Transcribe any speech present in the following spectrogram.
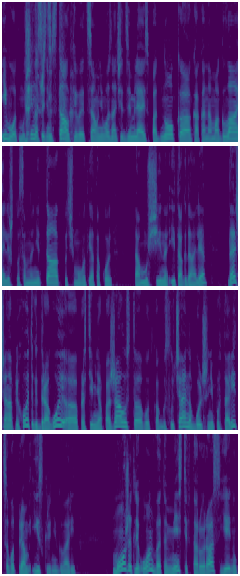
И вот, мужчина с этим сталкивается, у него, значит, земля из-под ног, как она могла, или что со мной не так, почему вот я такой там мужчина и так далее. Дальше она приходит и говорит, дорогой, э, прости меня, пожалуйста, вот как бы случайно, больше не повторится, вот прям искренне говорит. Может ли он в этом месте второй раз ей, ну,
